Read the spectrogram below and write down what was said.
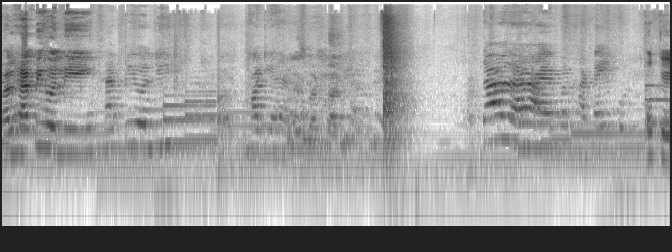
বল happy Holi. Happy Holi. Okay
